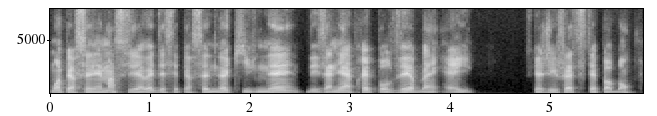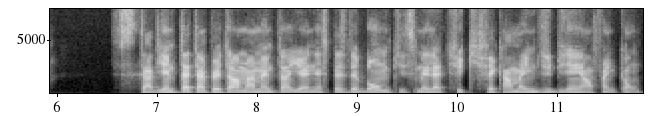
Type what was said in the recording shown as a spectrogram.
moi, personnellement, si j'avais de ces personnes-là qui venaient des années après pour dire, ben, hey, ce que j'ai fait, c'était pas bon, ça vient peut-être un peu tard, mais en même temps, il y a une espèce de bombe qui se met là-dessus qui fait quand même du bien en fin de compte.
